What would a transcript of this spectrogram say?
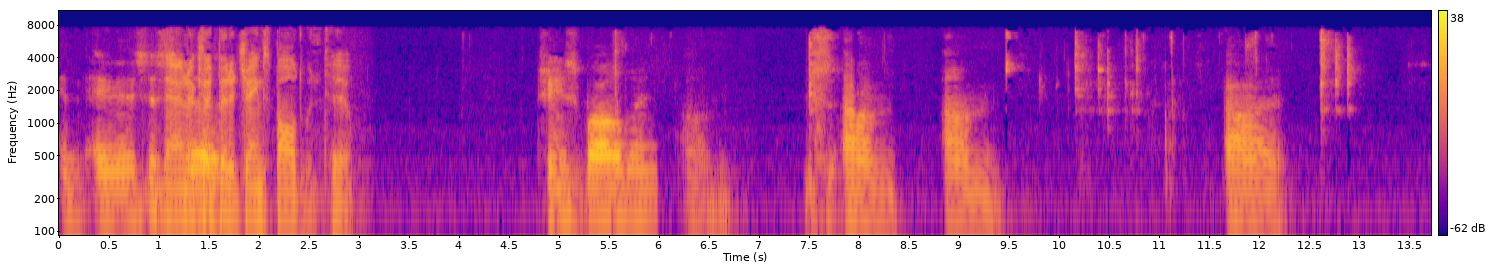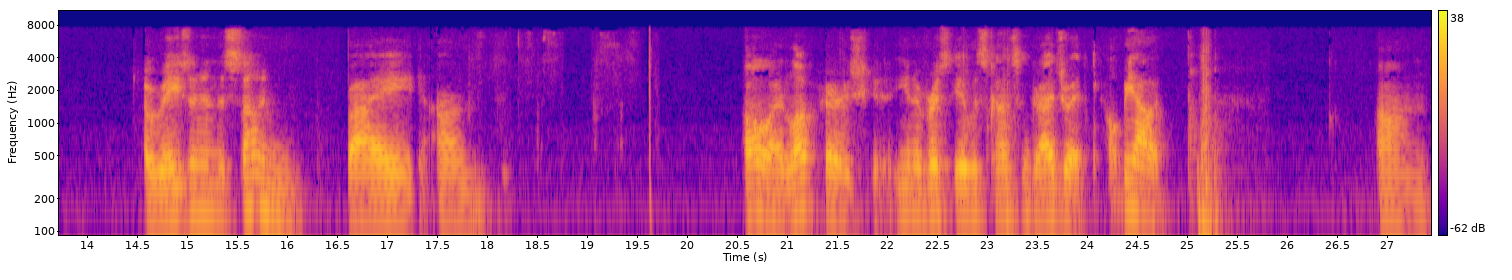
and, and it's just And a good bit of James Baldwin too. James Baldwin, um, um, um, uh, A Raisin in the Sun by, um, oh, I love her. She, University of Wisconsin graduate. Help me out. Um,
